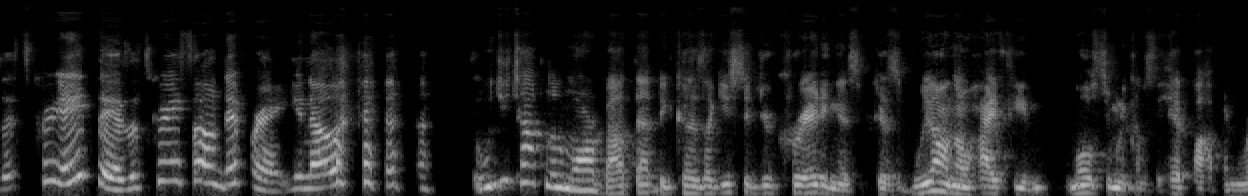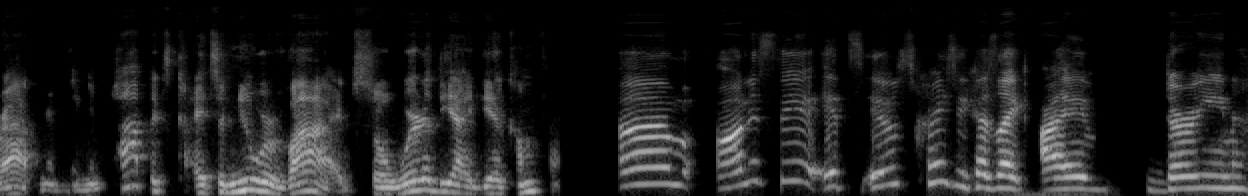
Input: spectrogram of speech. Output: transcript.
let's create this. Let's create something different you know would you talk a little more about that? Because, like you said, you're creating this because we all know hyphy mostly when it comes to hip hop and rap and everything. And pop, it's it's a newer vibe. So where did the idea come from? Um, honestly, it's it was crazy because like I during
